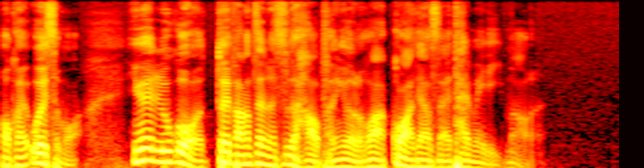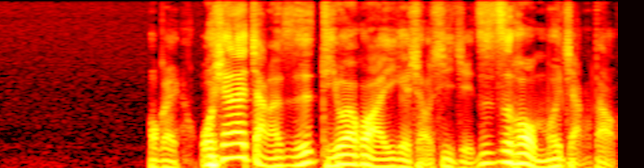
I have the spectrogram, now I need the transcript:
OK，为什么？因为如果对方真的是好朋友的话，挂掉实在太没礼貌了。OK，我现在讲的只是题外话一个小细节，这之后我们会讲到。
